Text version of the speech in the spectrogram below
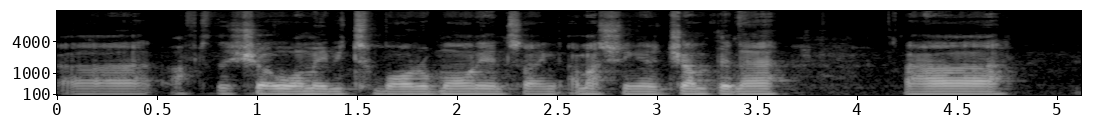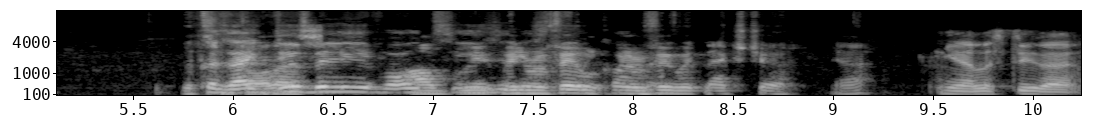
uh, after the show or maybe tomorrow morning. So I'm, I'm actually gonna jump in there. Uh, Because some I do believe all we, season we is review still we review it next year. Yeah. Yeah, let's do that.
